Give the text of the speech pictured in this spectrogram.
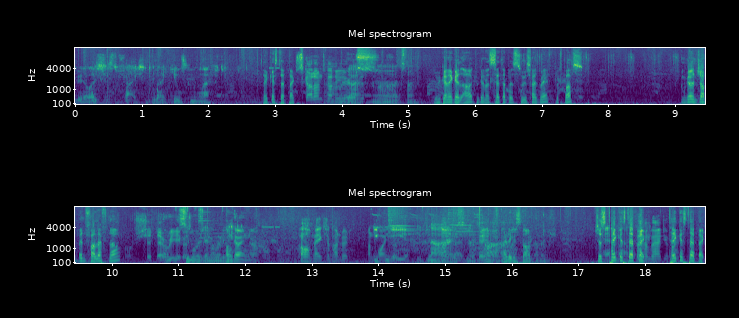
Realise just a fraction to like heels coming left. Take a step back. Scout on, Scout on you. No, that's fine. We're gonna get out. We're gonna set up a suicide wave with buffs. I'm gonna jump in far left now. Oh shit, they're oh, really good. Seymour's in already. I'm going now. Oh, Medic took 100. On You point. can go yeah. Nice, nice. Okay. Oh, I think it's down. damage. Just Yeah, take a step back. Behind- behind Take a step back.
